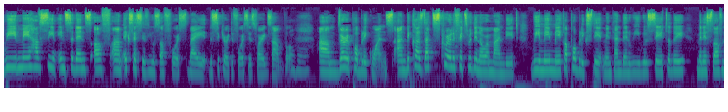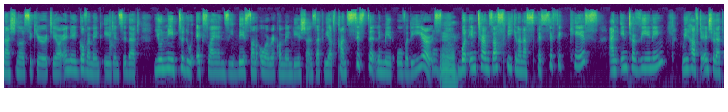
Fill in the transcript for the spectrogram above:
we may have seen incidents of um, excessive use of force by the security forces, for example, um, very public ones. And because that squarely fits within our mandate, we may make a public statement and then we will say to the Minister of National Security or any government agency that you need to do X, Y, and Z based on our recommendations that we have consistently made over the years. Mm. Mm. But in terms of speaking on a specific case and intervening, we have to ensure that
